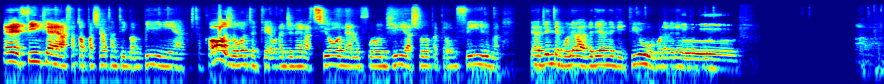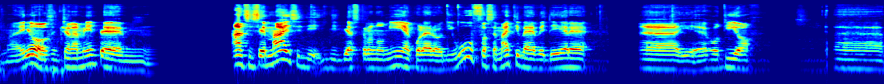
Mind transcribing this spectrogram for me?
È il film che ha fatto appassionare tanti bambini a questa cosa, oltre che una generazione all'ufologia solo perché è un film, e la gente voleva vederne di più, voleva vederne di più. Ma io sinceramente, mh, anzi, se mai si di, di- di astronomia, quello ero di UFO, se mai ti vai a vedere, eh, eh, oddio, eh,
